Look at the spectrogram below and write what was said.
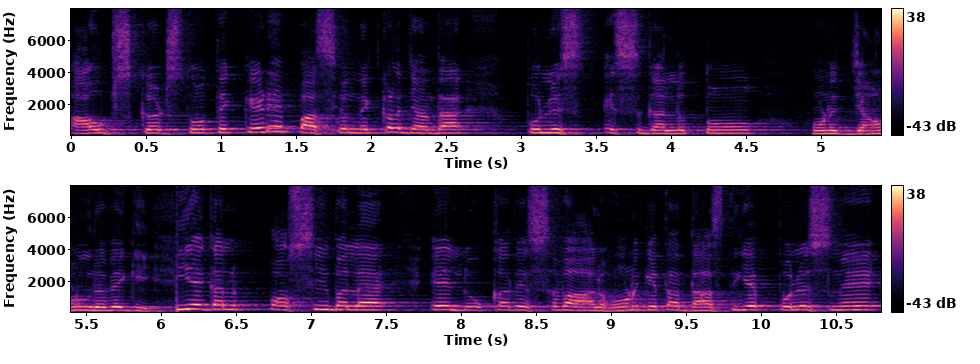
ਆਊਟਸਕਰਟਸ ਤੋਂ ਤੇ ਕਿਹੜੇ ਪਾਸਿਓਂ ਨਿਕਲ ਜਾਂਦਾ, ਪੁਲਿਸ ਇਸ ਗੱਲ ਤੋਂ ਹੁਣ ਜਾਣੂ ਰਹੇਗੀ। ਕੀ ਇਹ ਗੱਲ ਪੋਸੀਬਲ ਹੈ। ਇਹ ਲੋਕਾਂ ਦੇ ਸਵਾਲ ਹੋਣਗੇ ਤਾਂ ਦੱਸ ਦਈਏ, ਪੁਲਿਸ ਨੇ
